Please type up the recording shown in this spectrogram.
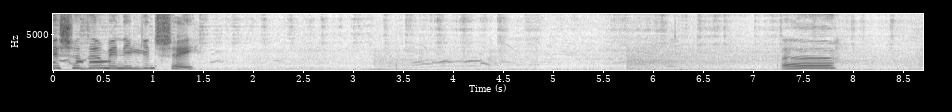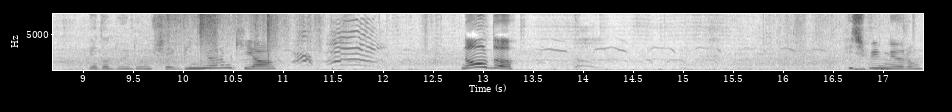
yaşadığım en ilginç şey. Ee, ya da duyduğum şey. Bilmiyorum ki ya. Ne oldu? Hiç bilmiyorum.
